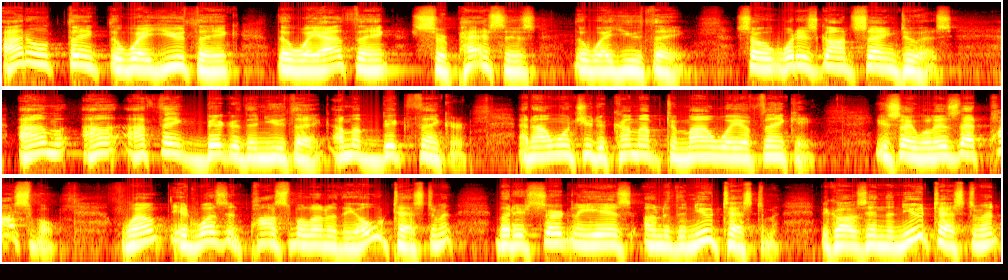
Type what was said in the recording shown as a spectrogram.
I don't think the way you think, the way I think surpasses the way you think. So, what is God saying to us? I'm, I, I think bigger than you think. I'm a big thinker, and I want you to come up to my way of thinking. You say, Well, is that possible? Well, it wasn't possible under the Old Testament, but it certainly is under the New Testament. Because in the New Testament,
